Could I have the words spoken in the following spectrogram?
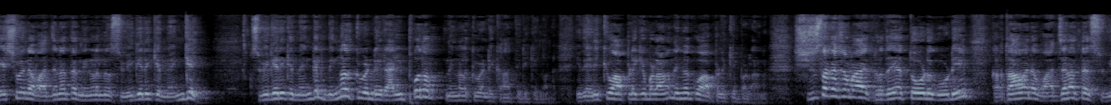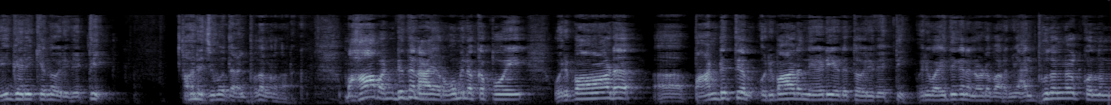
യേശുവിന്റെ വചനത്തെ നിങ്ങൾ ഇന്ന് സ്വീകരിക്കുന്നെങ്കിൽ സ്വീകരിക്കുന്നെങ്കിൽ നിങ്ങൾക്ക് വേണ്ടി ഒരു അത്ഭുതം നിങ്ങൾക്ക് വേണ്ടി കാത്തിരിക്കുന്നുണ്ട്. ഇത് എനിക്കും ആപ്ലിക്കബിൾ ആണ് നിങ്ങൾക്കും ആപ്ലിക്കബിൾ ആണ് ശിശുസഹജമായ ഹൃദയത്തോടു കൂടി കർത്താവിന്റെ വചനത്തെ സ്വീകരിക്കുന്ന ഒരു വ്യക്തി അവന്റെ ജീവിതത്തിൽ അത്ഭുതങ്ങൾ നടക്കും. മഹാപണ്ഡിതനായ റോമിലൊക്കെ പോയി ഒരുപാട് പാണ്ഡിത്യം ഒരുപാട് നേടിയെടുത്ത ഒരു വ്യക്തി. ഒരു വൈദികൻ എന്നോട് പറഞ്ഞു അത്ഭുതങ്ങൾക്കൊന്നും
